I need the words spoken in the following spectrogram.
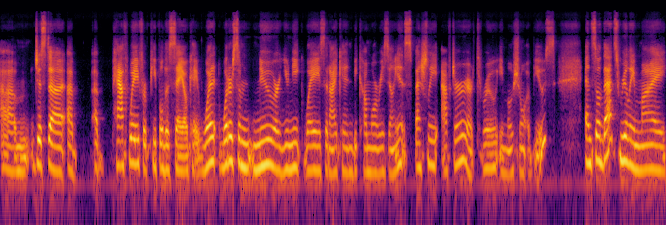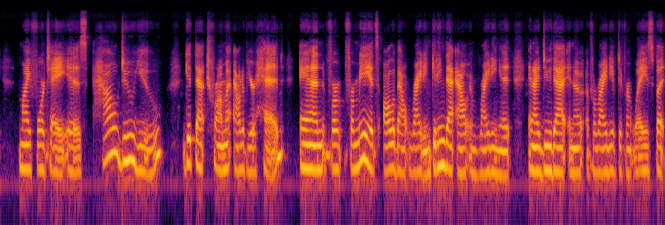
um, just a, a, a, pathway for people to say, okay, what what are some new or unique ways that I can become more resilient, especially after or through emotional abuse? And so that's really my my forte is how do you get that trauma out of your head and for for me it's all about writing getting that out and writing it and i do that in a, a, variety of different ways but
